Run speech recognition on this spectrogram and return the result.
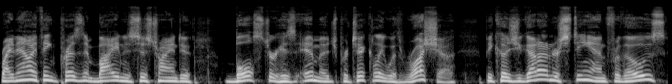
Right now, I think President Biden is just trying to bolster his image, particularly with Russia, because you got to understand for those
